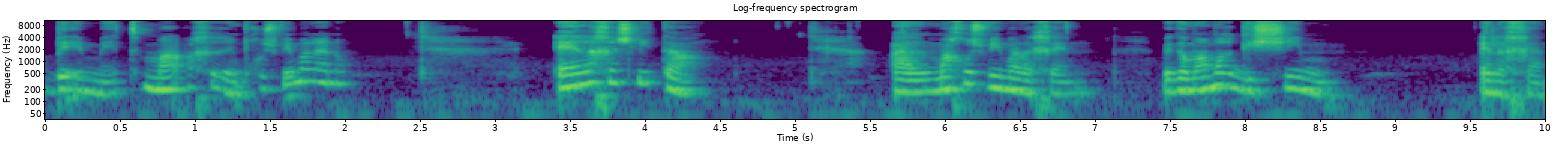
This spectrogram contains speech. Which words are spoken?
באמת מה אחרים חושבים עלינו. אין לכם שליטה על מה חושבים עליכם וגם מה מרגישים אליכם.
